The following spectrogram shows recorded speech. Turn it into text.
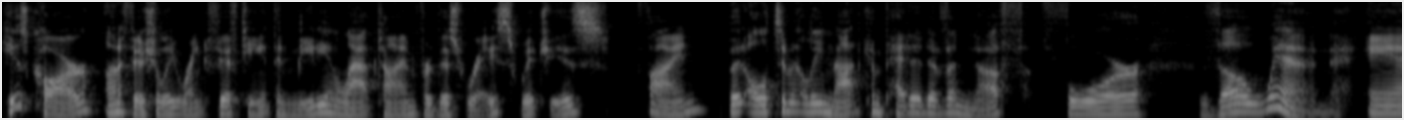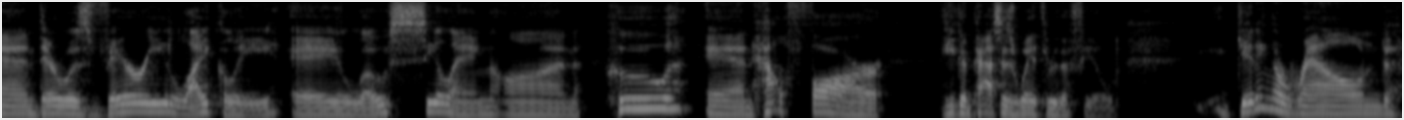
His car unofficially ranked 15th in median lap time for this race, which is fine, but ultimately not competitive enough for the win. And there was very likely a low ceiling on who and how far he could pass his way through the field. Getting around,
